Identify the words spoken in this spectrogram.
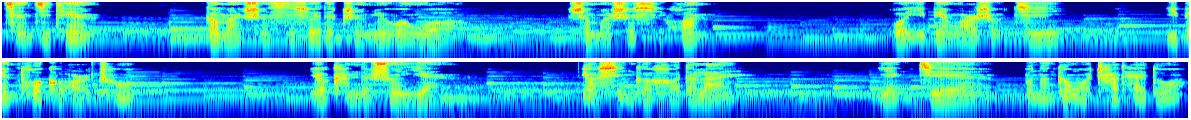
前几天，刚满十四岁的侄女问我什么是喜欢，我一边玩手机，一边脱口而出。要看得顺眼，要性格合得来，眼界不能跟我差太多，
